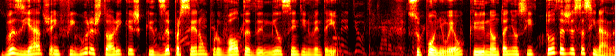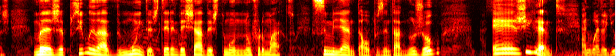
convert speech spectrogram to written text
baseados em figuras históricas que desapareceram por volta de 1191. Suponho eu que não tenham sido todas assassinadas, mas a possibilidade de muitas terem deixado este mundo num formato semelhante ao apresentado no jogo é gigante. And whether you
